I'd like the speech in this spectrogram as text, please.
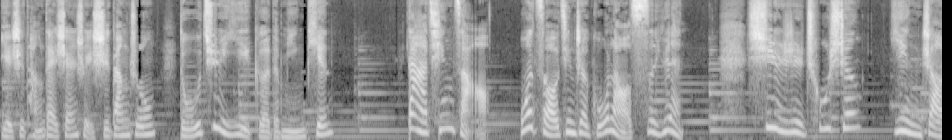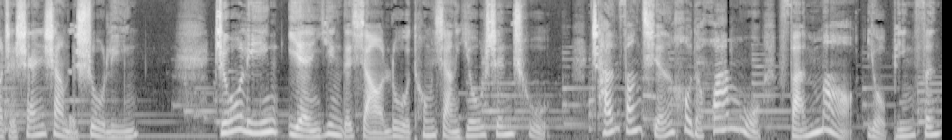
也是唐代山水诗当中独具一格的名篇。大清早，我走进这古老寺院，旭日初升，映照着山上的树林，竹林掩映的小路通向幽深处。禅房前后的花木繁茂又缤纷，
